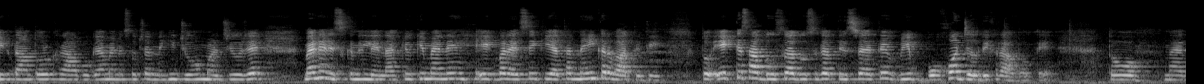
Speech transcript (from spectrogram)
एक दांत और ख़राब हो गया। मैंने सोचा, नहीं, जो मर्ज़ी हो जाए। मैंने रिस्क नहीं लेना क्योंकि मैंने एक बार ऐसे किया था, नहीं करवाती थी। तो एक के साथ दूसरा दूसरा तीसरा रहते ये बहुत जल्दी ख़राब होते। हैं तो मैं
